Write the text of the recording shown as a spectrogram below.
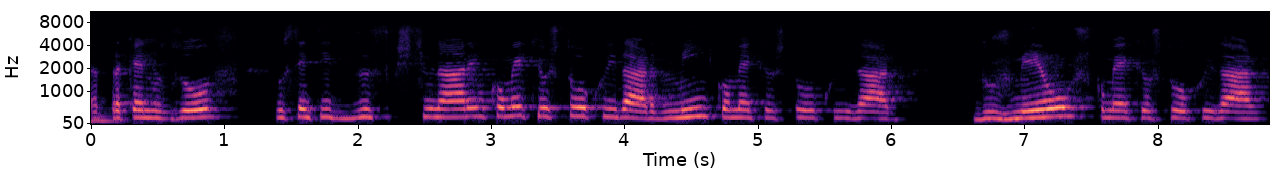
uh, para quem nos ouve, no sentido de se questionarem como é que eu estou a cuidar de mim, como é que eu estou a cuidar dos meus, como é que eu estou a cuidar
